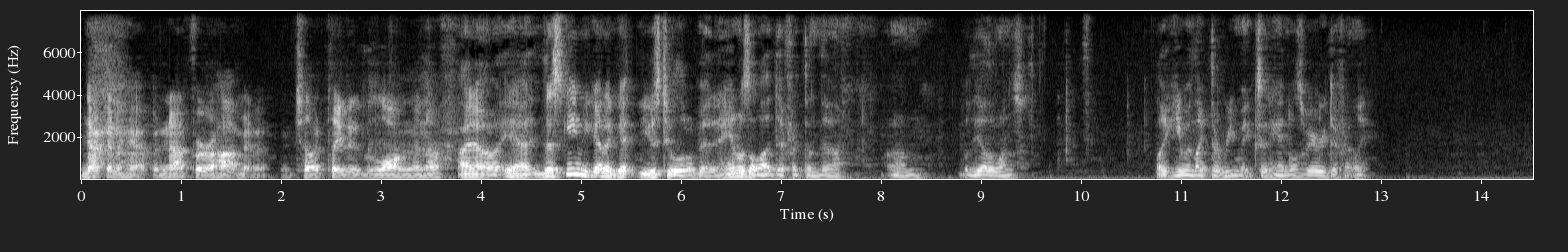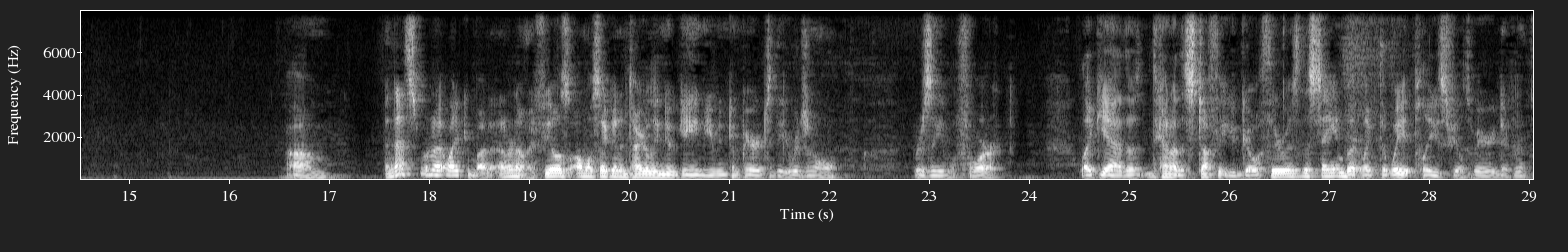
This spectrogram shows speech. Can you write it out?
Not gonna happen. Not for a hot minute until I played it long enough. I know, yeah. This game you gotta get used to a little bit. It handles a lot different than the um the other ones. Like even like the remakes, it handles very differently. Um and that's what I like about it. I don't know. It feels almost like an entirely new game even compared to the original Resident Evil 4. Like yeah, the kind of the stuff that you go through is the same, but like the way it plays feels very different.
